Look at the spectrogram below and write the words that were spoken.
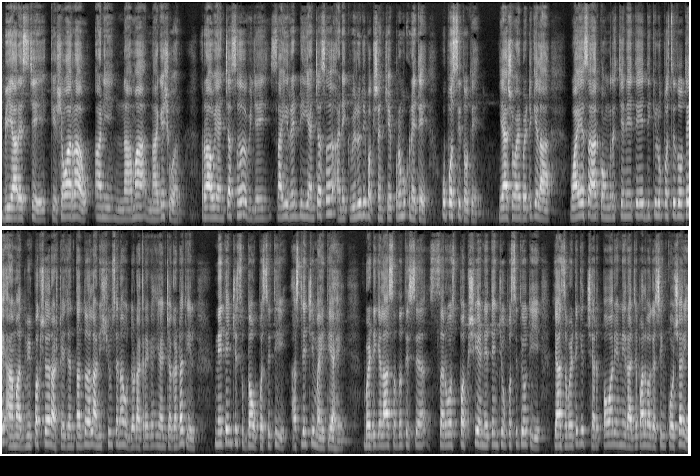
बी आर एसचे केशवा राव आणि नामा नागेश्वर राव यांच्यासह विजय साई रेड्डी यांच्यासह अनेक विरोधी पक्षांचे प्रमुख नेते उपस्थित होते. याशिवाय बैठकीला वाय एस आर काँग्रेसचे नेते देखील उपस्थित होते. आम आदमी पक्ष राष्ट्रीय जनता दल आणि शिवसेना उद्धव ठाकरे यांच्या गटातील नेत्यांची सुद्धा उपस्थिती असल्याची माहिती आहे. बैठकीला सदतीस सर्व पक्षीय नेत्यांची उपस्थिती होती. याच बैठकीत शरद पवार यांनी राज्यपाल भगतसिंग कोश्यारी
